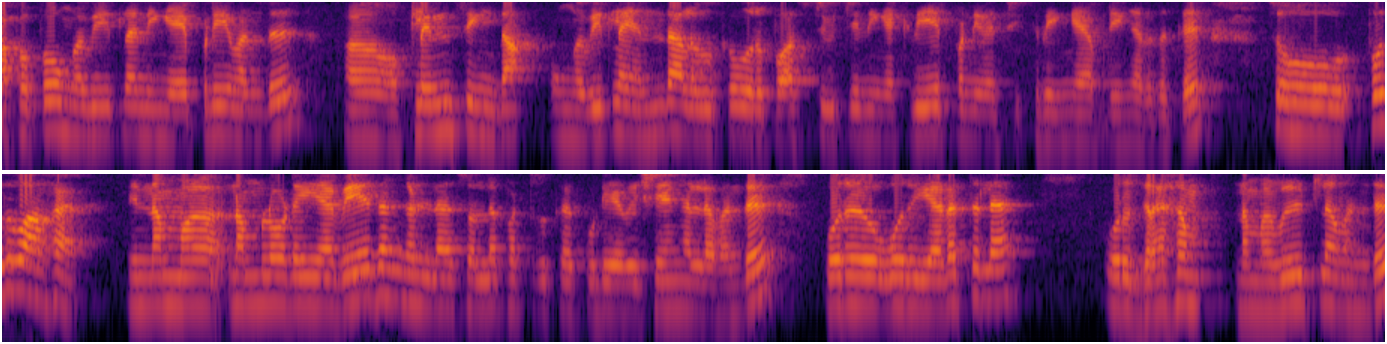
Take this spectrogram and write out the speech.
அப்பப்போ உங்கள் வீட்டில் நீங்கள் எப்படி வந்து கிளென்சிங் தான். உங்கள் வீட்டில் எந்த அளவுக்கு ஒரு பாசிட்டிவிட்டி நீங்கள் க்ரியேட் பண்ணி வச்சுக்கிறீங்க அப்படிங்கிறதுக்கு. ஸோ பொதுவாக நம்ம நம்மளுடைய வேதங்களில் சொல்லப்பட்டிருக்கக்கூடிய விஷயங்களில் வந்து ஒரு ஒரு இடத்துல ஒரு கிரகம் நம்ம வீட்டில் வந்து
